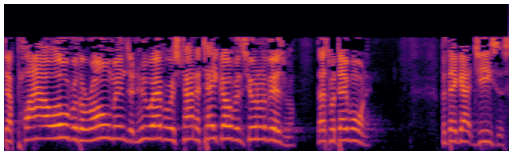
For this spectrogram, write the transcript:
to plow over the Romans and whoever was trying to take over the children of Israel. That's what they wanted. But they got Jesus.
